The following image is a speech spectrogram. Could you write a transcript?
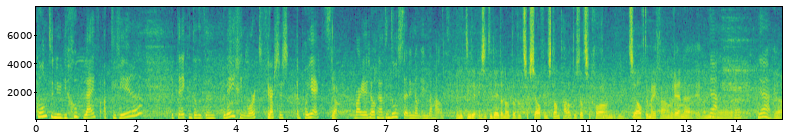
continu die groep blijven activeren, betekent dat het een beweging wordt versus een project waar je zogenaamd een doelstelling dan in behaalt. En het idee, is het idee dan ook dat het zichzelf in stand houdt? Dus dat ze gewoon zelf ermee gaan rennen en Ja. eh, Ja, Ja.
